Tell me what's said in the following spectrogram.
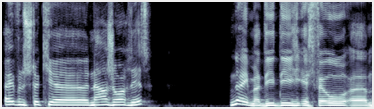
Even een stukje nazorg dit. Nee, maar die, die is veel ehm,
